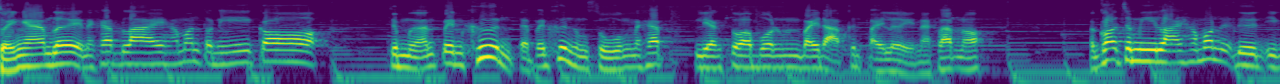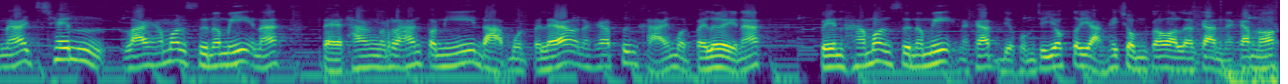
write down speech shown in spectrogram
สวยงามเลยนะครับลายฮาร์มอนตัวนี้ก็จะเหมือนเป็นคลื่นแต่เป็นคลื่นสูงๆนะครับเรียงตัวบนใบดาบขึ้นไปเลยนะครับเนาะแล้วก็จะมีลายฮาร์มอนอื่นๆอีกนะ เช่นลายฮาร์มอนซูนามินะแต่ทางร้านตอนนี้ดาบหมดไปแล้วนะครับเพิ่งขายหมดไปเลยนะเป็นฮาร์มอนซูนามินะครับเดี๋ยวผมจะยกตัวอย่างให้ชมก็แล้วกันนะครับเนาะ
